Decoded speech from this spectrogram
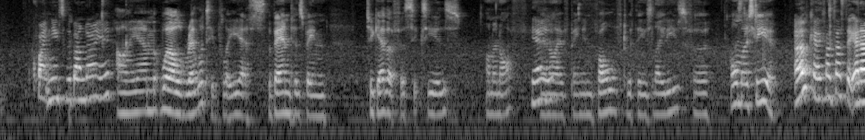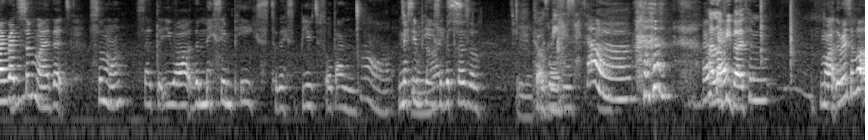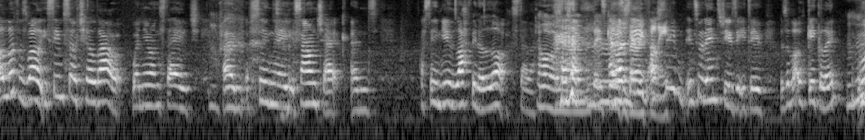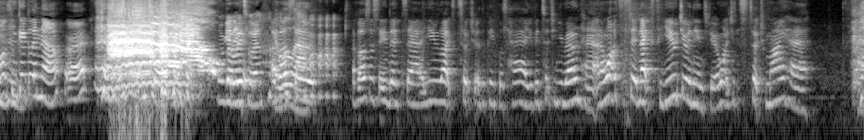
Quite new to the band, aren't you? I am, well, relatively, yes. The band has been together for six years, on and off. Yeah, And yeah. I've been involved with these ladies for almost a year. Okay, fantastic. And I read mm-hmm. somewhere that someone said that you are the missing piece to this beautiful band. Oh, missing piece of the puzzle. That was me. Oh. I love you both. And Right, there is a lot of love as well. You seem so chilled out when you're on stage. Um, I've seen the sound check and I've seen you laughing a lot, Stella. oh, yeah, these And guys I've are very seen, I've funny. seen in some of the interviews that you do, there's a lot of giggling. Mm-hmm. We want some giggling now, alright? We'll get But into it. I've will also, I've also seen that uh, you like to touch other people's hair. You've been touching your own hair, and I wanted to sit next to you during the interview. I wanted you to touch my hair.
